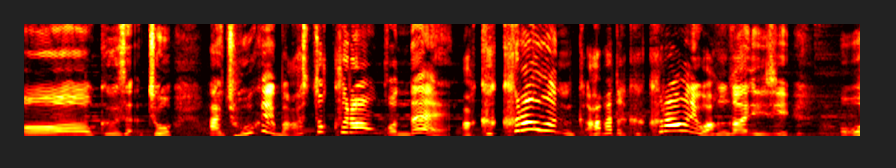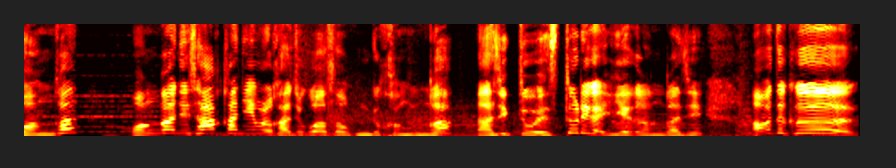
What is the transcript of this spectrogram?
어그저아 저게 마스터 크라운 건데. 아 그 크라운 아 맞다. 그 크라운이 왕관이지. 어, 왕관? 왕관이 사악한 힘을 가지고 와서 공격한 건가? 아직도 왜 스토리가 이해가 안 가지? 아무튼 그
